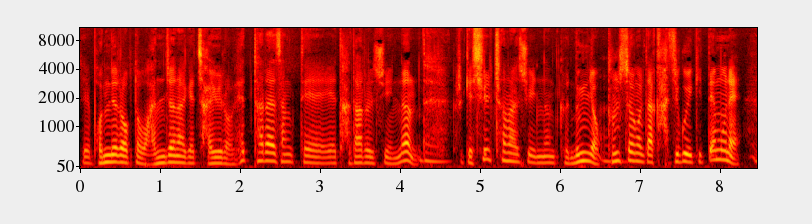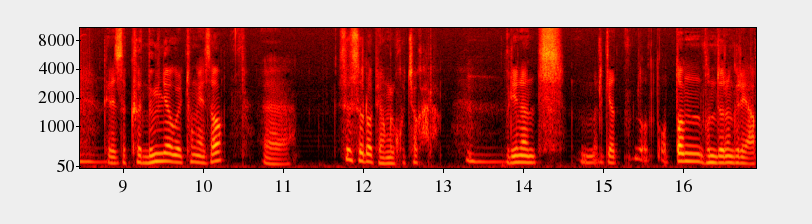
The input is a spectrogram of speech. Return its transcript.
이제 번뇌로부터 완전하게 자유로운 해탈의 상태에 다다를 수 있는 네. 그렇게 실천할 수 있는 그 능력, 음. 불성을 다 가지고 있기 때문에 음. 그래서 그 능력을 통해서 어, 스스로 병을 고쳐가라. 음. 우리는 음, 이렇게 어- 어떤 분들은 그래 요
